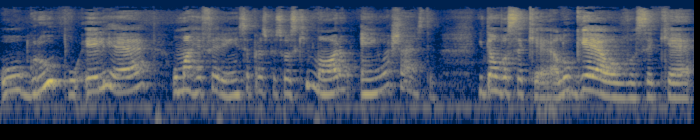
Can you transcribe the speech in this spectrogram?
o grupo, ele é uma referência para as pessoas que moram em Westchester. Então você quer aluguel, você quer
